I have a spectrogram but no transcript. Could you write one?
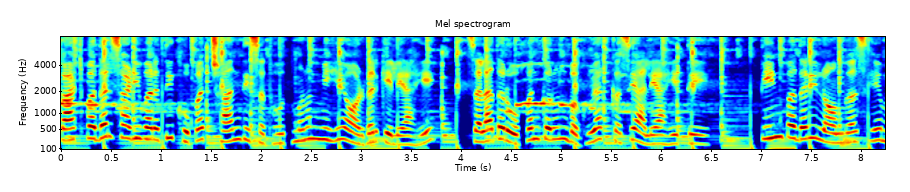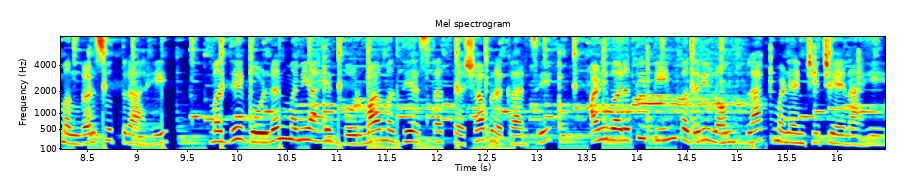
काठपदर साडीवरती खूपच छान दिसत होत म्हणून मी हे ऑर्डर केले आहे. चला तर ओपन करून बघूयात कसे आले आहे ते. तीन पदरी लॉंगस हे मंगळसूत्र आहे. मध्ये गोल्डन मनी आहेत बोरमाळमध्ये असतात तशा प्रकारचे. आणि वरती तीन पदरी लॉंग ब्लॅक मण्यांची चेन आहे.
